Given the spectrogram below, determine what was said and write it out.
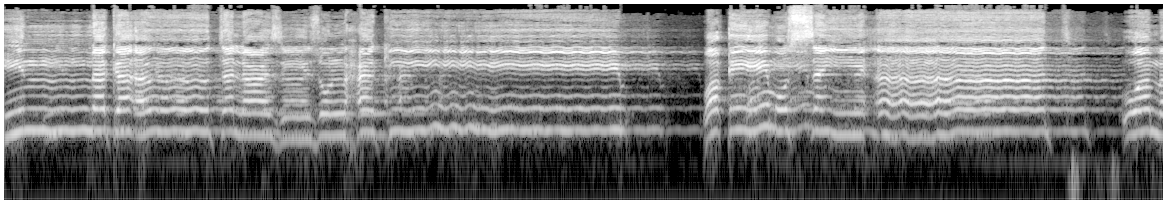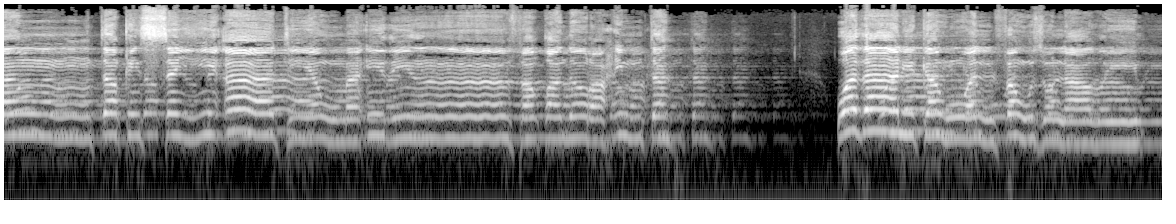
إنك أنت العزيز الحكيم. وقيموا السيئات ومن تق السيئات يومئذ فقد رحمته. وذلك هو الفوز العظيم.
